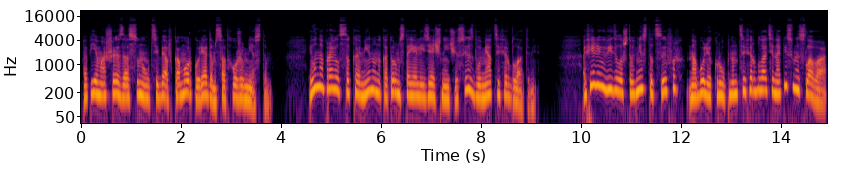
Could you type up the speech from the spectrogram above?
Папье-маше засунул тебя в коморку рядом с отхожим местом. И он направился к камину, на котором стояли изящные часы с двумя циферблатами. Офелия увидела, что вместо цифр на более крупном циферблате написаны слова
